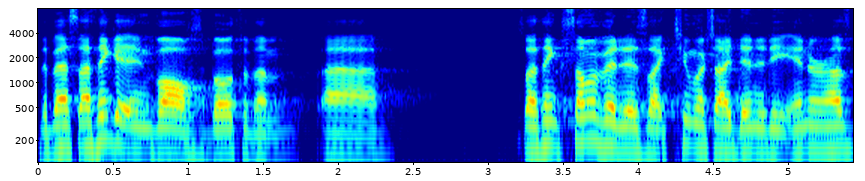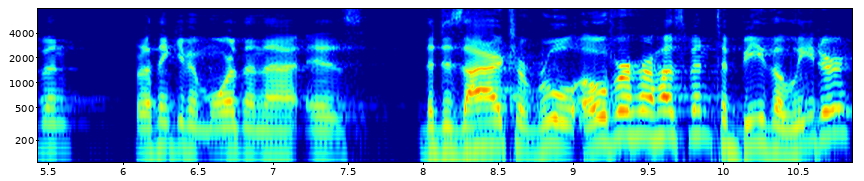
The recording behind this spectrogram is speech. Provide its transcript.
the best. I think it involves both of them. Uh, so I think some of it is like too much identity in her husband, but I think even more than that is the desire to rule over her husband, to be the leader,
